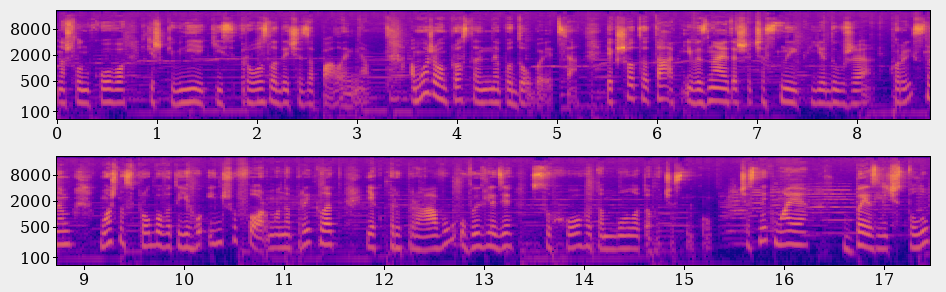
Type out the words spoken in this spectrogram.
на шлунково-кишківні якісь розлади чи запалення. А може вам просто не подобається. Якщо то так, і ви знаєте, що часник є дуже корисним, можна спробувати його іншу форму, наприклад, як приправу у вигляді сухого та молотого часнику. Часник має безліч сполук,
